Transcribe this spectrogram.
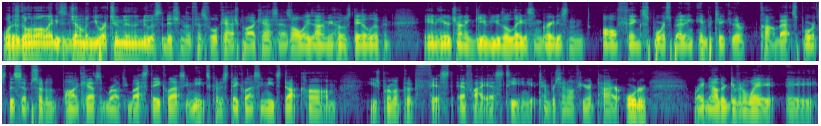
What is going on, ladies and gentlemen? You are tuned in to the newest edition of the Fistful of Cash podcast. As always, I'm your host, Dale Lippin, in here trying to give you the latest and greatest in all things sports betting, in particular combat sports. This episode of the podcast is brought to you by Stay Classy Meats. Go to stayclassymeats.com, use promo code FIST, F I S T, and get 10% off your entire order. Right now, they're giving away a.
